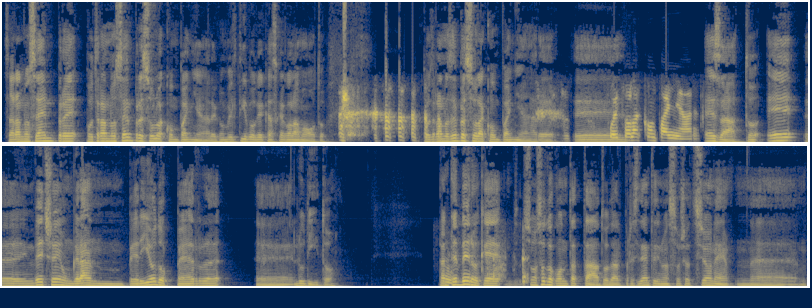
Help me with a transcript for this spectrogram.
Saranno sempre, potranno sempre solo accompagnare, come il tipo che casca con la moto. potranno sempre solo accompagnare. Eh, Puoi solo accompagnare. Esatto, e eh, invece è un gran periodo per eh, l'udito. Tant'è Mm. vero che sono stato contattato dal presidente di un'associazione mh, eh,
